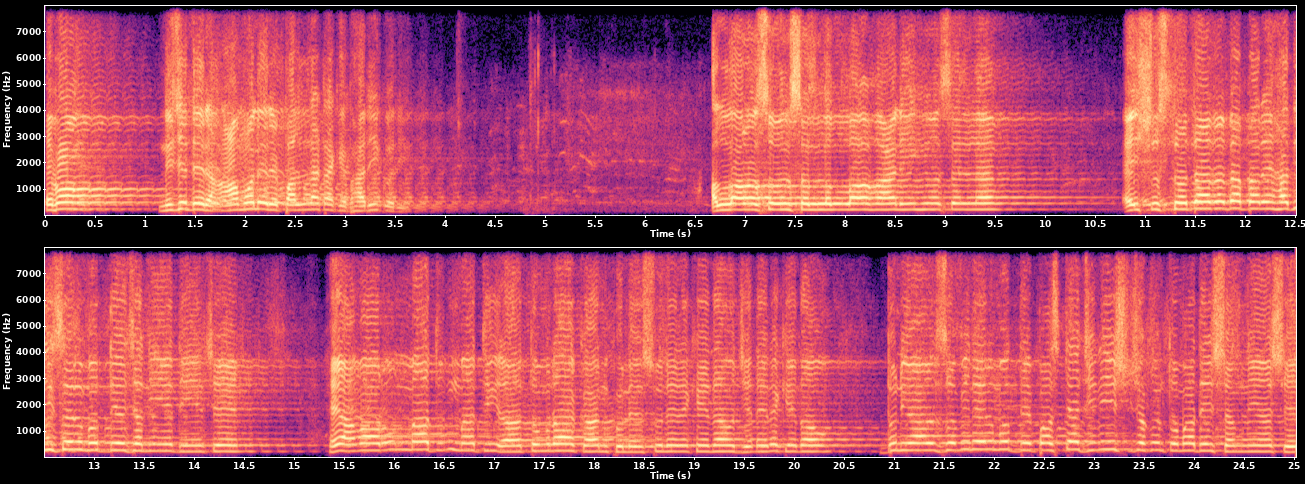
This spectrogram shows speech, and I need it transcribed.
এবং নিজেদের আমলের পাল্লাটাকে ভারী করি। আল্লাহ রসুল ওয়াসাল্লাম এই সুস্থতার ব্যাপারে হাদিসের মধ্যে জানিয়ে দিয়েছেন, হে আমার উম্মাত উম্মাতিরা, তোমরা কান খুলে শুনে রেখে দাও, জেনে রেখে দাও, দুনিয়ার জমিনের মধ্যে পাঁচটা জিনিস যখন তোমাদের সামনে আসে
